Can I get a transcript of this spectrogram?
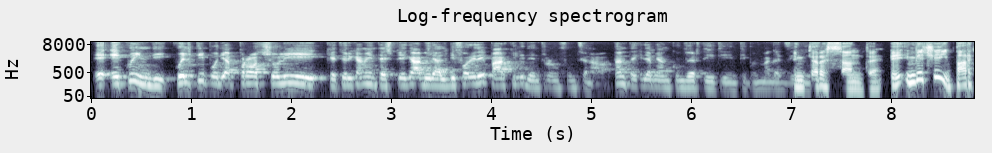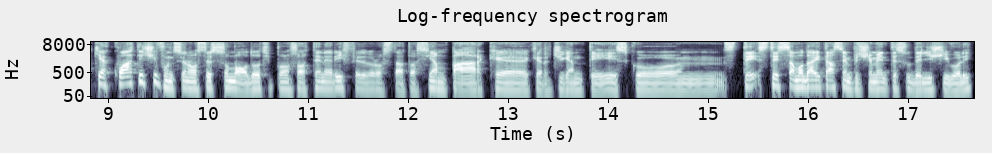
E, e, quindi quel tipo di approccio lì, che teoricamente è spiegabile al di fuori dei parchi, lì dentro non funzionava. Tant'è che li abbiamo convertiti in tipo in magazzini. Interessante. E invece i parchi acquatici funzionano allo stesso modo, tipo, non so, a Tenerife dove ero stato, a Siam Park, eh, che era gigantesco, mm, st- stessa modalità, sempre semplicemente su degli scivoli?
